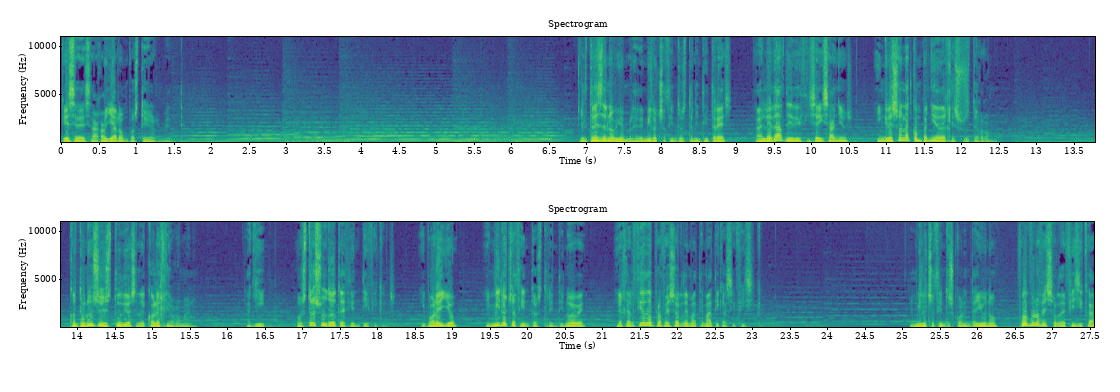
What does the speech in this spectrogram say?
que se desarrollaron posteriormente. El 3 de noviembre de 1833, a la edad de 16 años, ingresó en la Compañía de Jesús de Roma. Continuó sus estudios en el Colegio Romano. Allí mostró sus dotes científicas y por ello, en 1839, ejerció de profesor de matemáticas y física. En 1841 fue profesor de física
